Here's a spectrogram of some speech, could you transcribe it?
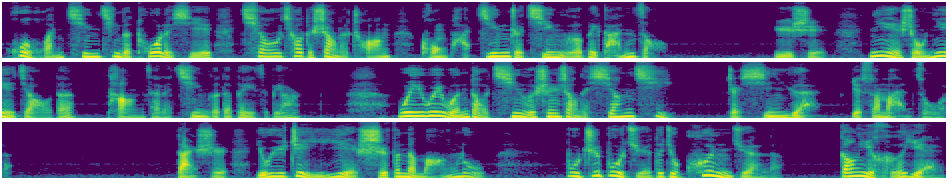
霍桓轻轻地脱了鞋，悄悄地上了床，恐怕惊着青娥被赶走，于是蹑手蹑脚地躺在了青娥的被子边儿，微微闻到青娥身上的香气，这心愿也算满足了。但是由于这一夜十分的忙碌，不知不觉的就困倦了，刚一合眼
